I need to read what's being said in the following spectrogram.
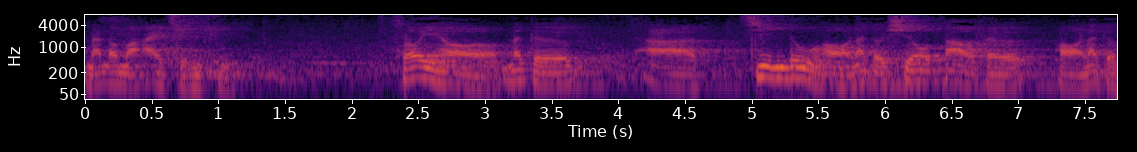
那那么爱情体。所以哈那个啊进入哈那个修道的哦那个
